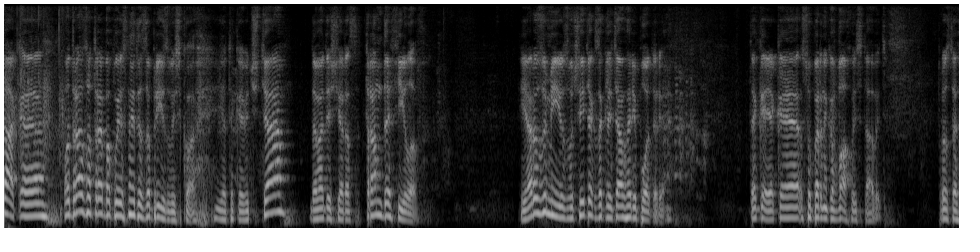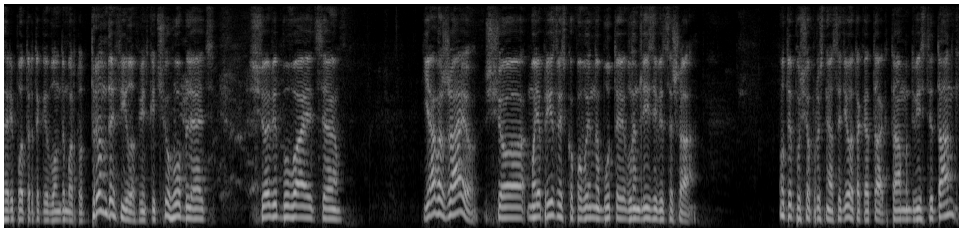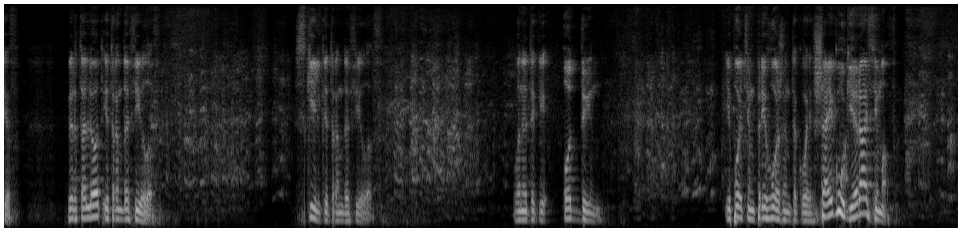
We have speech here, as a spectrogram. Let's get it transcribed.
Так, е, одразу треба пояснити за прізвисько. Є таке відчуття. Давайте ще раз. Трандафілов. Я розумію, звучить як закляття в Гаррі Поттері. Таке, яке суперника в вахуй ставить. Просто Гаррі Поттер такий Волан-де-Морт, Трандафілов. Він такий, чого, блядь? Що відбувається? Я вважаю, що моє прізвисько повинно бути в ленд-лізі від США. Ну, типу, що прусня сиділа, така, так, там 200 танків, вертольот і трандофілов. Скільки трандофілов? Вони такі один. І потім Пригожин такий, Шайгу Герасимов.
